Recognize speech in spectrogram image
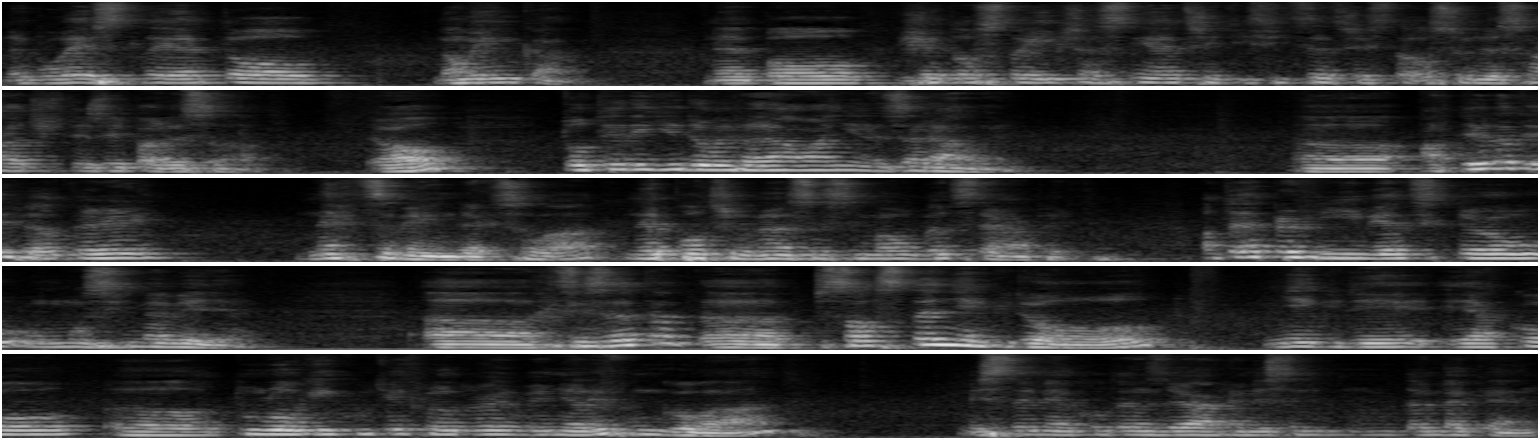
nebo jestli je to novinka, nebo že to stojí přesně 3384,50. Jo? To ty lidi do vyhledávání nezadávají. Uh, a tyhle ty filtry nechceme indexovat, nepotřebujeme se s nimi vůbec trápit. A to je první věc, kterou musíme vědět. Uh, chci se zeptat, uh, psal jste někdo někdy jako uh, tu logiku těch filtrů, jak by měly fungovat? Myslím jako ten zdroják, nemyslím ten backend.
